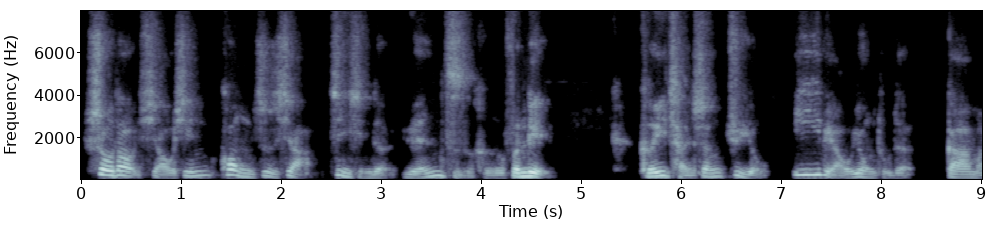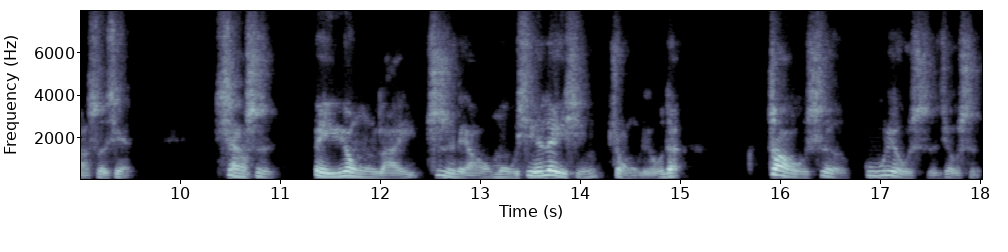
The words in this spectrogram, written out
受到小心控制下进行的原子核分裂，可以产生具有医疗用途的伽马射线，像是被用来治疗某些类型肿瘤的照射钴六十就是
